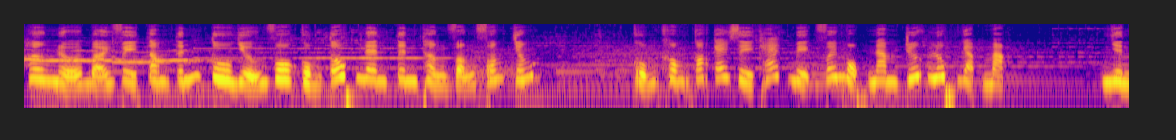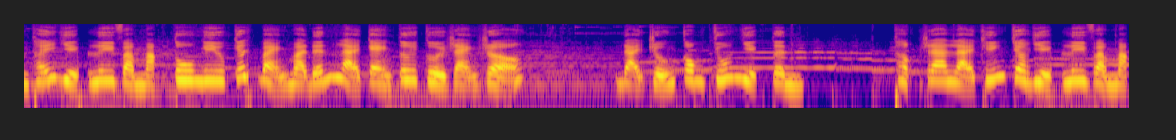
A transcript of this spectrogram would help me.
hơn nữa bởi vì tâm tính tu dưỡng vô cùng tốt nên tinh thần vẫn phấn chấn. Cũng không có cái gì khác biệt với một năm trước lúc gặp mặt. Nhìn thấy Diệp Ly và mặt tu nghiêu kết bạn mà đến lại càng tươi cười rạng rỡ. Đại trưởng công chúa nhiệt tình. Thật ra lại khiến cho Diệp Ly và mặt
